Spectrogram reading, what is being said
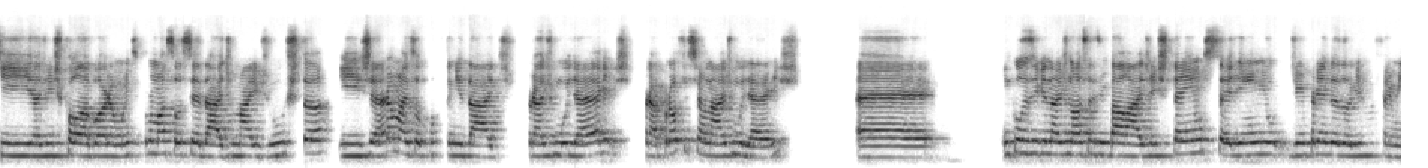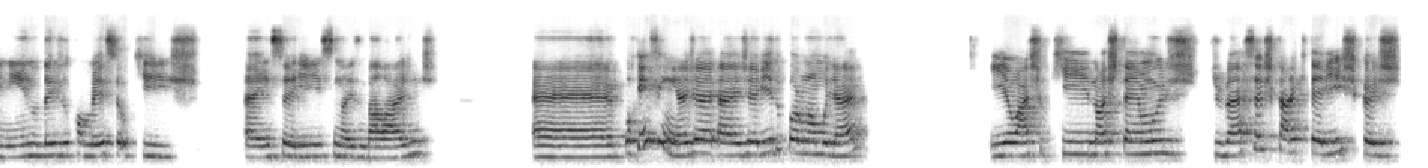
que a gente colabora muito para uma sociedade mais justa e gera mais oportunidades para as mulheres, para profissionais mulheres. É, inclusive, nas nossas embalagens tem um selinho de empreendedorismo feminino. Desde o começo eu quis é, inserir isso nas embalagens. É, porque, enfim, é, é gerido por uma mulher e eu acho que nós temos diversas características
